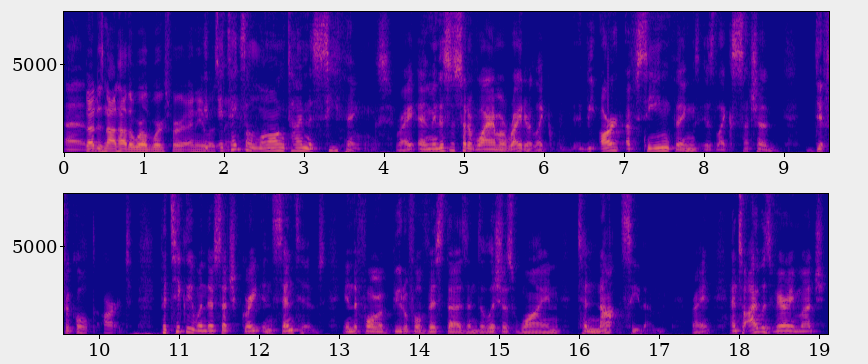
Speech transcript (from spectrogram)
Um, that is not how the world works for any of it, us. It man. takes a long time to see things, right? I mean, this is sort of why I'm a writer. Like, the art of seeing things is like such a difficult art, particularly when there's such great incentives in the form of beautiful vistas and delicious wine to not see them right? And so I was very much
